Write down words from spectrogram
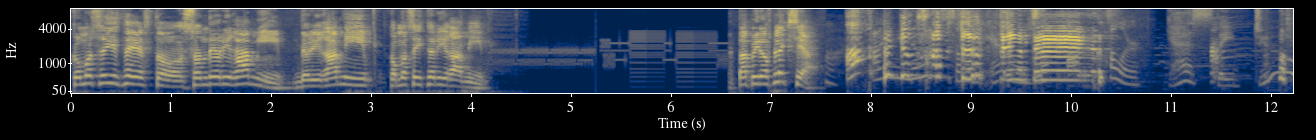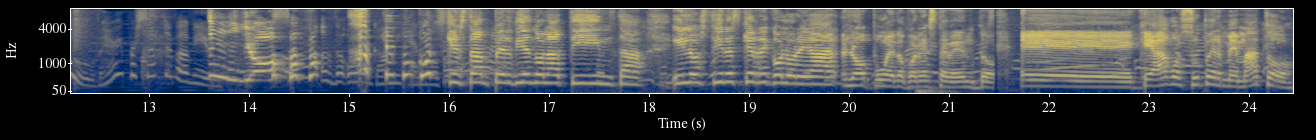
¿Cómo se dice esto? Son de origami. De origami... ¿Cómo se dice origami? Papiroflexia. Y yo. que están perdiendo la tinta y los tienes que recolorear. No puedo con este evento. Eh, ¿Qué hago? Súper me mato.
